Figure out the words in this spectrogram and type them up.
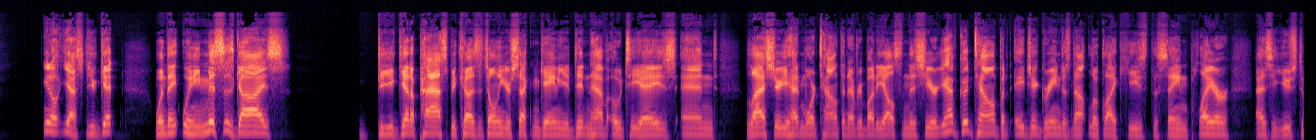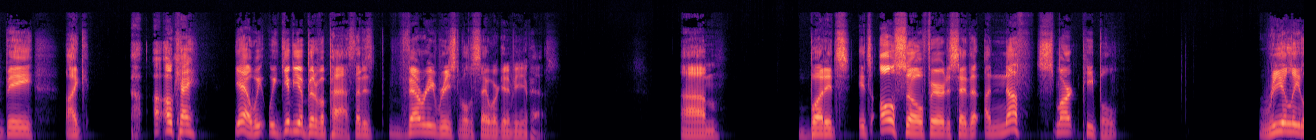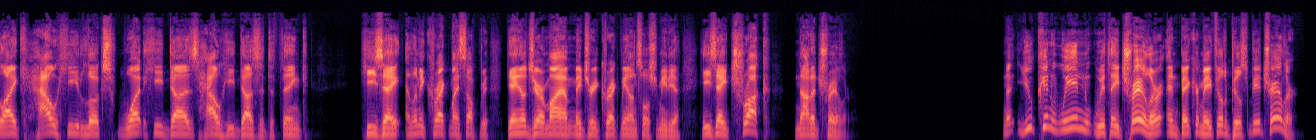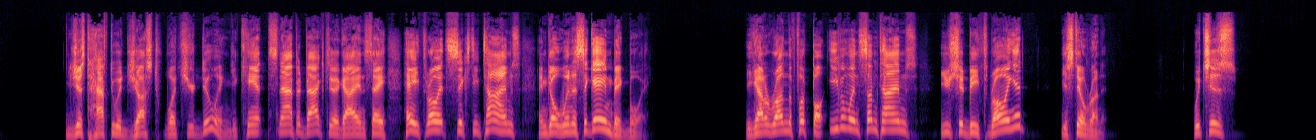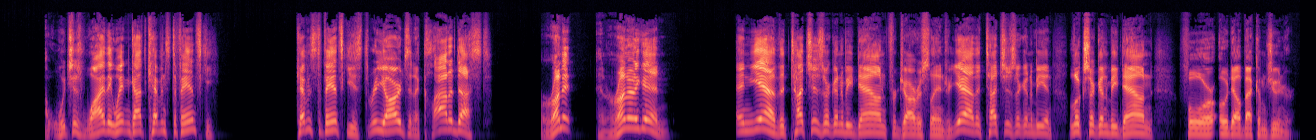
You know, yes, you get when they when he misses guys, do you get a pass because it's only your second game and you didn't have OTAs and last year you had more talent than everybody else and this year you have good talent but AJ Green does not look like he's the same player as he used to be. Like uh, okay. Yeah, we we give you a bit of a pass. That is very reasonable to say we're going to give you a pass. Um, but it's it's also fair to say that enough smart people really like how he looks, what he does, how he does it to think he's a and let me correct myself. Daniel Jeremiah made sure he correct me on social media. He's a truck, not a trailer. Now you can win with a trailer, and Baker Mayfield appeals to be a trailer. You just have to adjust what you're doing. You can't snap it back to a guy and say, hey, throw it 60 times and go win us a game, big boy. You got to run the football. Even when sometimes you should be throwing it, you still run it. Which is which is why they went and got Kevin Stefanski. Kevin Stefanski is three yards in a cloud of dust. Run it and run it again. And yeah, the touches are going to be down for Jarvis Landry. Yeah, the touches are going to be and looks are going to be down for Odell Beckham Jr.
